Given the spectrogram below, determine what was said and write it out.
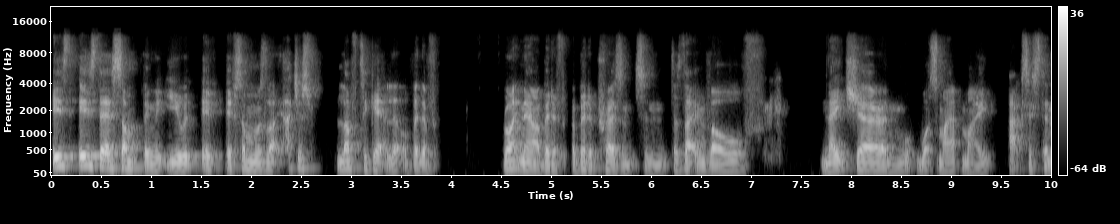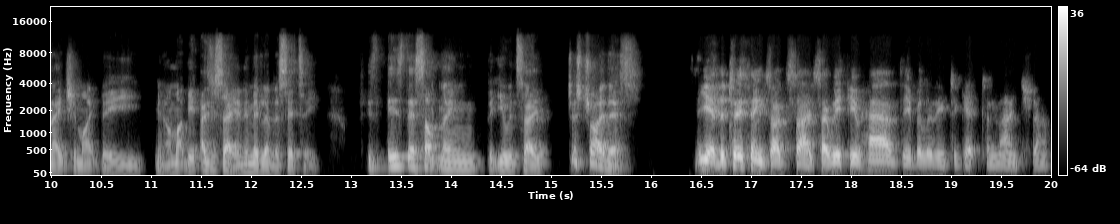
is is there something that you if, if someone was like, I just love to get a little bit of right now, a bit of a bit of presence, and does that involve nature and what's my my access to nature might be, you know, might be, as you say, in the middle of a city. Is is there something that you would say, just try this? Yeah, the two things I'd say. So if you have the ability to get to nature,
